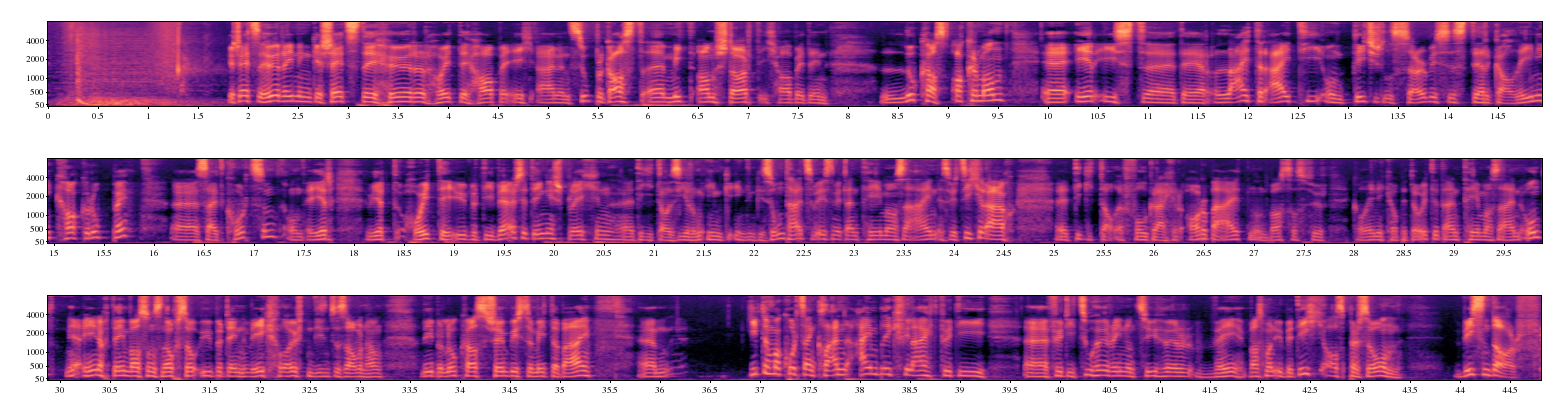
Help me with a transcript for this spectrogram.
Geschätzte Hörerinnen, geschätzte Hörer, heute habe ich einen super Gast äh, mit am Start. Ich habe den Lukas Ackermann. Äh, er ist äh, der Leiter IT und Digital Services der Galenica-Gruppe äh, seit kurzem und er wird heute über diverse Dinge sprechen. Digitalisierung im, in dem Gesundheitswesen wird ein Thema sein. Es wird sicher auch digital erfolgreicher arbeiten und was das für Galenica bedeutet ein Thema sein. Und ja, je nachdem, was uns noch so über den Weg läuft in diesem Zusammenhang. Lieber Lukas, schön bist du mit dabei. Ähm, Gib doch mal kurz einen kleinen Einblick vielleicht für die, äh, für die Zuhörerinnen und Zuhörer, was man über dich als Person wissen darf.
